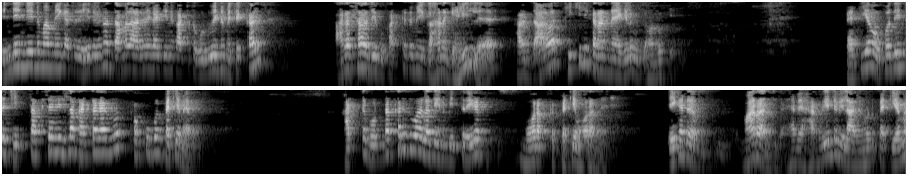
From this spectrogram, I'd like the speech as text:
එන්නේ එන්නේ මම මේක ඇතුලේ හිර වෙනවා දමලා අරගෙන ගයි තියෙන කට්ටට කුඩු වෙන්න මෙතෙක්කල් අරසාව දීපු කට්ටට මේ ගහන ගැහිල්ල කවදාවත් කිකිලි කරන්නේ නැහැ කියලා බුදුහාමුදුරු කියනවා. පැටිය උපදින්න චිත්තක්ෂණ ඉස්සලා කට්ට ගන්නොත් කක්කු පැටිය මැරෙනවා. කට්ට පොඩ්ඩක් හරි දුවලා තියෙන පිටරේක මෝරක් පැටිය මෝරන්නේ නැහැ. ඒකට මාරාන්තිකයි. හැබැයි හරියට වෙලා වෙනකොට පැටියම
